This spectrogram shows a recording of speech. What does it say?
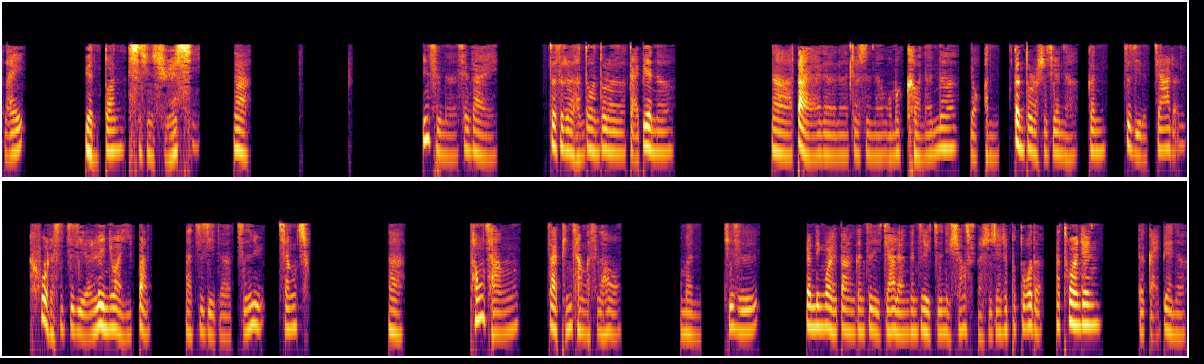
来远端实行学习。那因此呢，现在这次的很多很多的改变呢。那带来的呢，就是呢，我们可能呢有很更多的时间呢，跟自己的家人，或者是自己的另外一半，那自己的子女相处。那通常在平常的时候，我们其实跟另外一半、跟自己家人、跟自己子女相处的时间是不多的。那突然间的改变呢，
